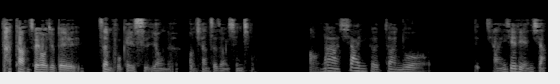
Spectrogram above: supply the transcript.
他他最后就被政府给使用了，好像这种心情。好，那下一个段落讲一些联想。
